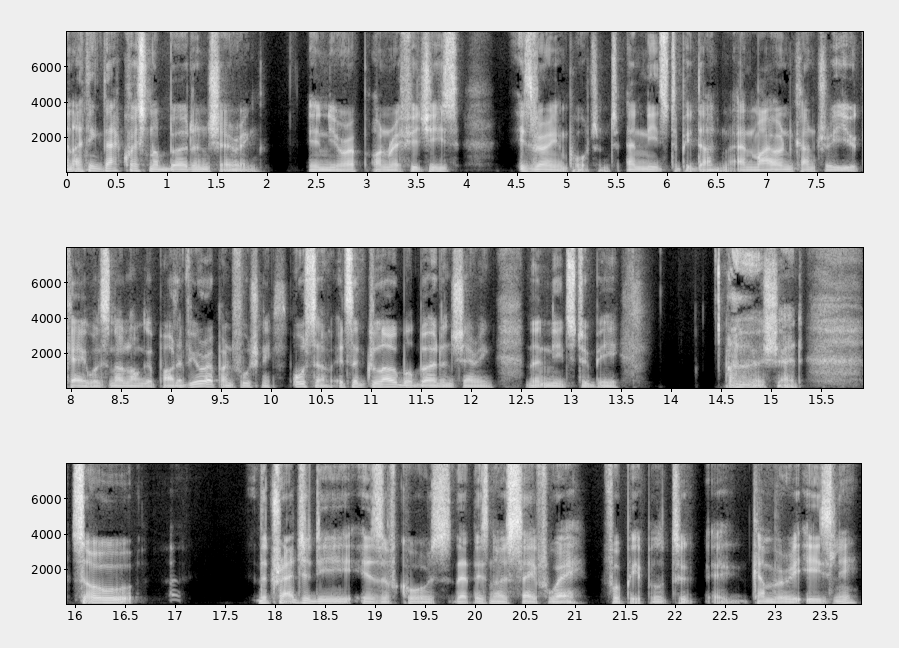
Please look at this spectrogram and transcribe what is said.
And I think that question of burden sharing in Europe on refugees is very important and needs to be done. And my own country, UK, was no longer part of Europe, unfortunately. Also, it's a global burden sharing that needs to be uh, shared. So the tragedy is, of course, that there's no safe way for people to uh, come very easily.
